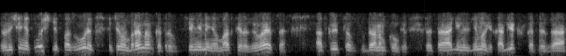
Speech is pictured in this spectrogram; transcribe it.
Увеличение площади позволит сетевым брендам, которые, тем не менее, в Москве развиваются, открыться в данном комплексе. Это один из немногих объектов, который за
